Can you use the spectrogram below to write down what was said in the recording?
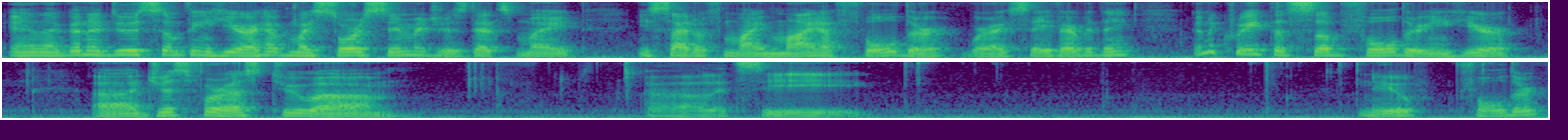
And I'm gonna do something here. I have my source images. That's my inside of my Maya folder where I save everything. I'm gonna create a subfolder in here uh, just for us to, um, uh, let's see, new folder.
